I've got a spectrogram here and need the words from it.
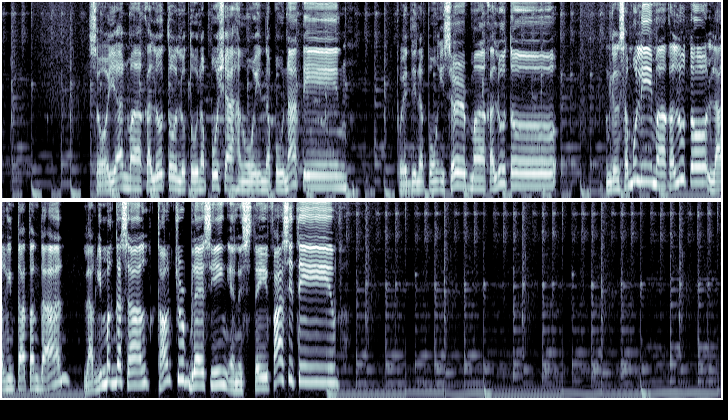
So yan mga kaluto, luto na po siya, hanguin na po natin. Pwede na pong iserve mga kaluto. Hanggang sa muli mga kaluto, laging tatandaan, laging magdasal, count your blessing and stay positive.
